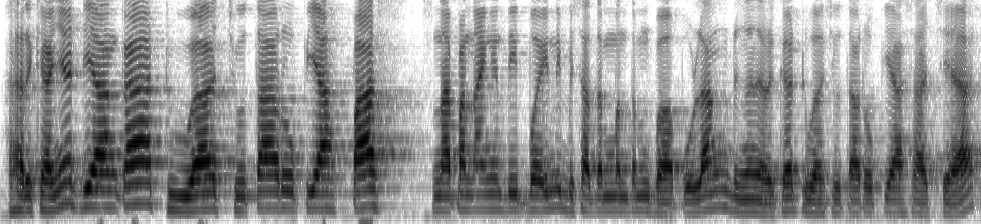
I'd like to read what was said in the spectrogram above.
Harganya di angka 2 juta rupiah pas. Senapan angin tipe ini bisa teman-teman bawa pulang dengan harga 2 juta rupiah saja.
